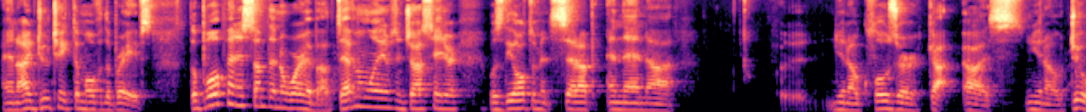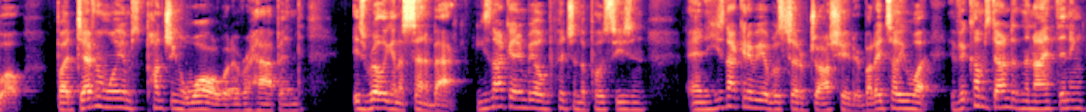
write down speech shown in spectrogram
And I do take them over the Braves. The bullpen is something to worry about. Devin Williams and Josh Hader was the ultimate setup, and then, uh, you know, closer got, uh, you know, duo. But Devin Williams punching a wall or whatever happened is really going to send him back. He's not going to be able to pitch in the postseason, and he's not going to be able to set up Josh Hader. But I tell you what, if it comes down to the ninth inning,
